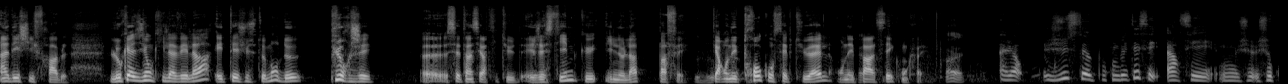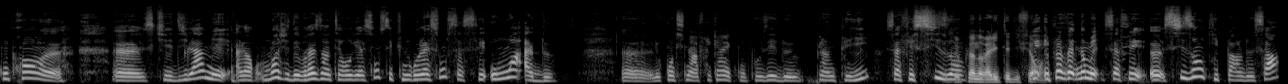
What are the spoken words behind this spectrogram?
indéchiffrable. L'occasion qu'il avait là était justement de purger euh, cette incertitude. Et j'estime qu'il ne l'a pas fait. Mhm. Car on est trop conceptuel, on n'est pas assez concret. Alors, juste pour compléter, c'est, alors c'est, je, comprends euh, euh, ce qui est dit là, mais alors moi j'ai des vraies interrogations. C'est qu'une relation, ça se fait au moins à deux. Le continent africain est composé de plein de pays. Ça fait six ans. De plein de réalités différentes. Et, plein non, mais ça fait six ans qu'ils parlent de ça.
